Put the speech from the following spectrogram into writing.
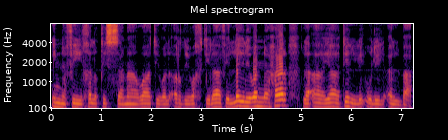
inna fi khalqi samawati wal ardi wa ihtilafi lejli wan nahar la ayatin li ulil albab.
